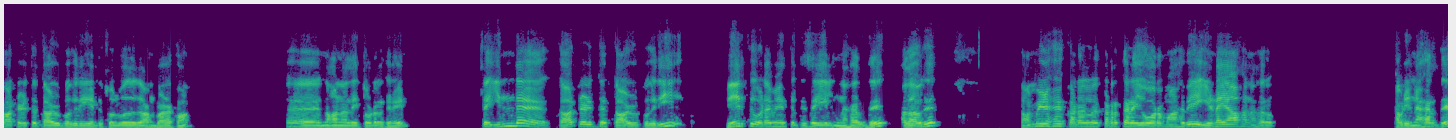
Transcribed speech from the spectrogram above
காற்றழுத்த தாழ்வு பகுதி என்று சொல்வதுதான் வழக்கம். நான் அதை தொடர்கிறேன். இந்த காற்றழுத்த தாழ்வு பகுதி மேற்கு வடமேற்கு திசையில் நகர்ந்து அதாவது தமிழக கடல் கடற்கரையோரமாகவே இணையாக நகரும். அப்படி நகர்ந்து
